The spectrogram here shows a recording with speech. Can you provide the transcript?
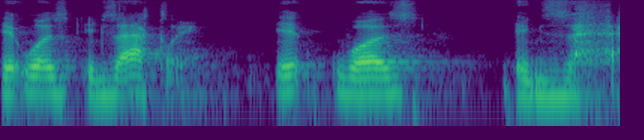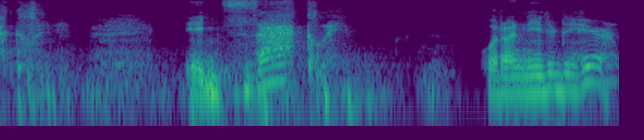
it was exactly, it was exactly, exactly what I needed to hear.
